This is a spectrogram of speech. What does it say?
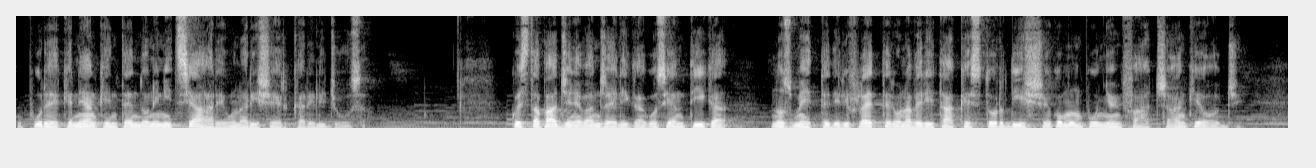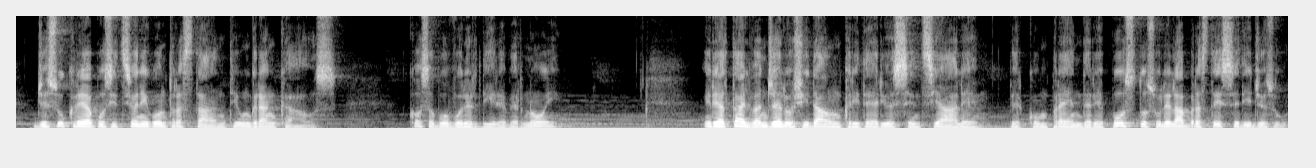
oppure che neanche intendono iniziare una ricerca religiosa. Questa pagina evangelica così antica non smette di riflettere una verità che stordisce come un pugno in faccia anche oggi. Gesù crea posizioni contrastanti, un gran caos. Cosa può voler dire per noi? In realtà il Vangelo ci dà un criterio essenziale per comprendere, posto sulle labbra stesse di Gesù.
